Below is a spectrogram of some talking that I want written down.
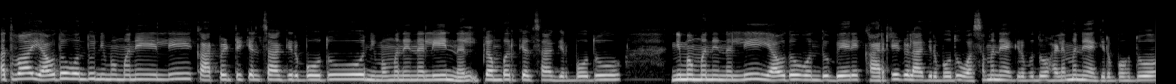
ಅಥವಾ ಯಾವುದೋ ಒಂದು ನಿಮ್ಮ ಮನೆಯಲ್ಲಿ ಕಾರ್ಪೆಂಟ್ರಿ ಕೆಲಸ ಆಗಿರ್ಬೋದು, ನಿಮ್ಮ ಮನೆಯಲ್ಲಿ ನಲ್, ಪ್ಲಂಬರ್ ಕೆಲಸ ಆಗಿರ್ಬೋದು, ನಿಮ್ಮ ಮನೆಯಲ್ಲಿ ಯಾವುದೋ ಒಂದು ಬೇರೆ ಕಾರ್ಯಗಳಾಗಿರ್ಬೋದು, ಹೊಸ ಮನೆ ಆಗಿರ್ಬೋದು, ಹಳೆ ಮನೆ ಆಗಿರ್ಬೋದು,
